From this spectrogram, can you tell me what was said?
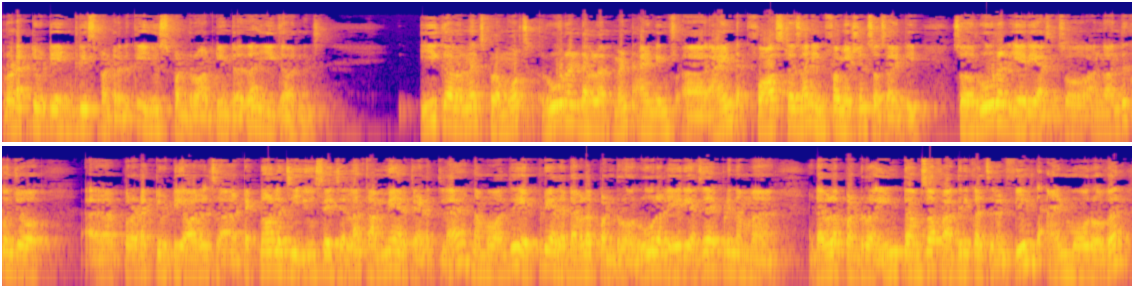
ப்ரொடக்டிவிட்டியை இன்க்ரீஸ் பண்ணுறதுக்கு யூஸ் பண்ணுறோம் அப்படின்றது தான் e governance e-governance promotes rural development and inf- uh, and fosters an information society. So rural areas. So அங்க வந்து கொஞ்சம் ப்ரொடக்டிவிட்டி ஆரல்ஸ் டெக்னாலஜி யூசேஜ் எல்லாம் கம்மியா இருக்க இடத்துல நம்ம வந்து எப்படி அதை டெவலப் பண்றோம்? ரூரல் ஏரியாஸை எப்படி நம்ம டெவலப் பண்றோம்? In terms of agricultural field and more over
